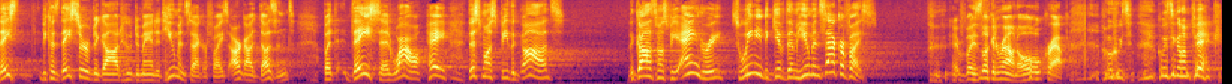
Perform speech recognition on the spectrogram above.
they, because they served a God who demanded human sacrifice, our God doesn't. But they said, wow, hey, this must be the gods the gods must be angry, so we need to give them human sacrifice. Everybody's looking around. Oh, crap. Who's, who's he going to pick?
